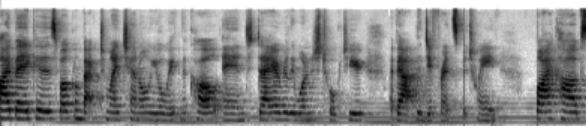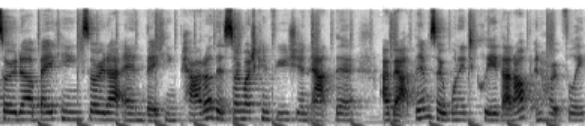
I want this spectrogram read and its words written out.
Hi bakers, welcome back to my channel. You're with Nicole and today I really wanted to talk to you about the difference between bicarb soda, baking soda and baking powder. There's so much confusion out there about them so I wanted to clear that up and hopefully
